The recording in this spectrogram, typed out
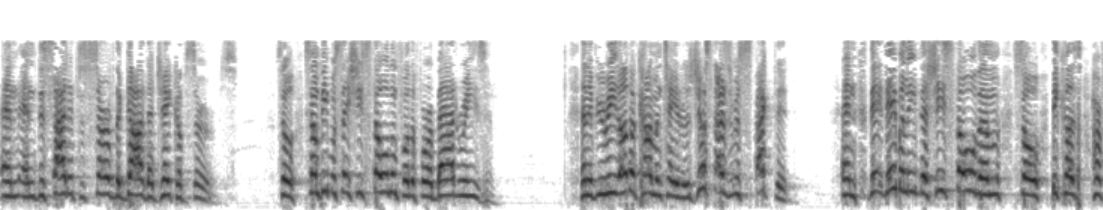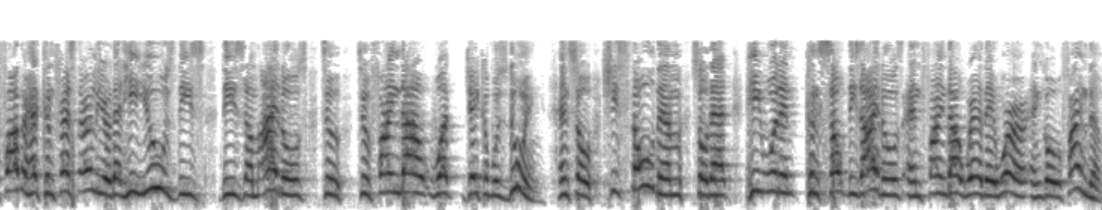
and, and decided to serve the God that Jacob serves. So some people say she stole them for, the, for a bad reason. And if you read other commentators, just as respected, and they, they believe that she stole them so because her father had confessed earlier that he used these, these um, idols to, to find out what Jacob was doing. And so she stole them so that he wouldn't consult these idols and find out where they were and go find them.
